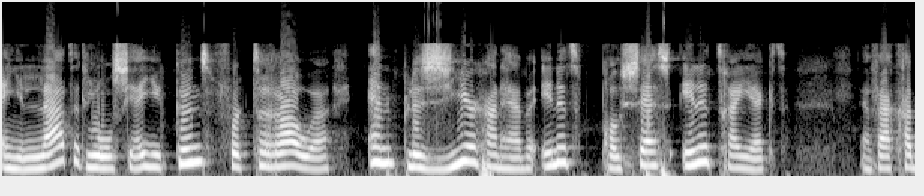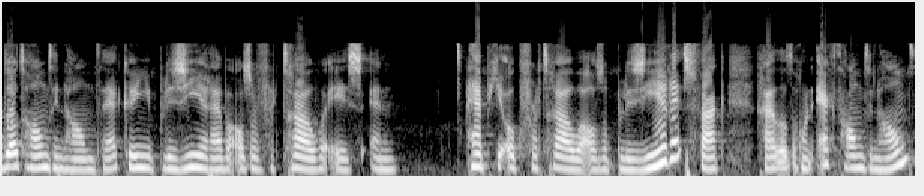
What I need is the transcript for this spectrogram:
en je laat het los. Ja, je kunt vertrouwen en plezier gaan hebben in het proces, in het traject. En vaak gaat dat hand in hand. Hè. Kun je plezier hebben als er vertrouwen is. En heb je ook vertrouwen als er plezier is. Vaak gaat dat gewoon echt hand in hand.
